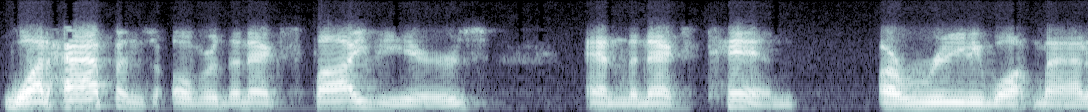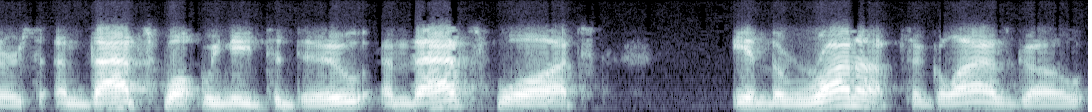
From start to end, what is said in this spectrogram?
what happens over the next five years and the next 10 are really what matters. And that's what we need to do. And that's what, in the run up to Glasgow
